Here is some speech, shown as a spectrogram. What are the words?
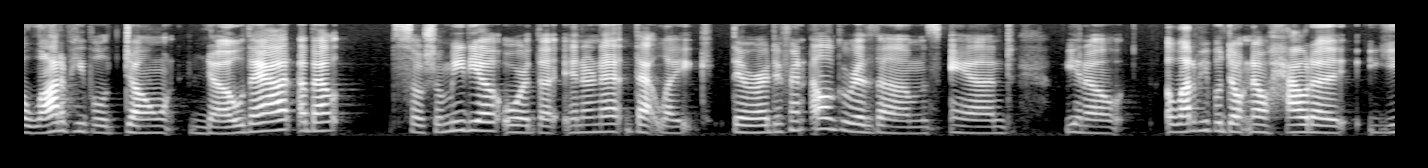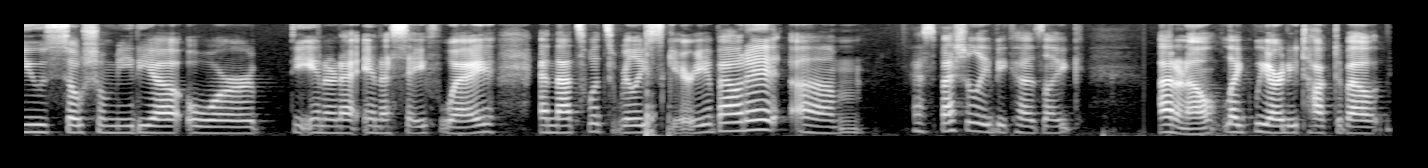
a lot of people don't know that about social media or the internet that like there are different algorithms and you know a lot of people don't know how to use social media or the internet in a safe way and that's what's really scary about it um, especially because like i don't know like we already talked about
